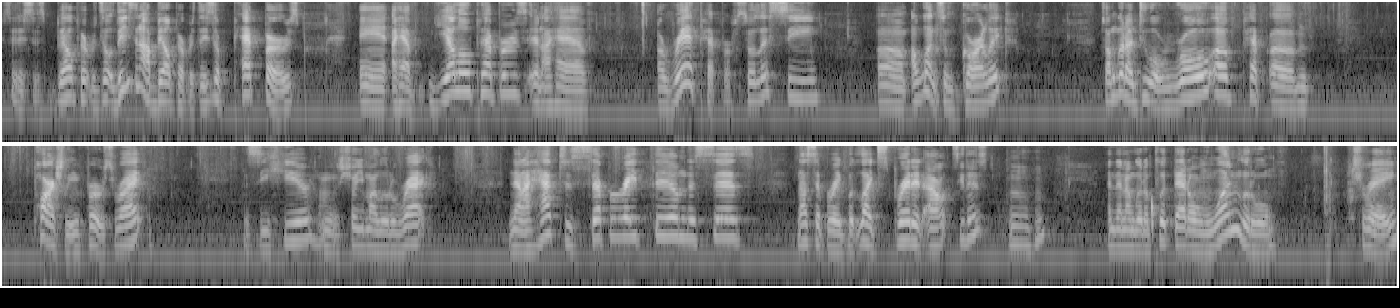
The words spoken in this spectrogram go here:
so this is bell peppers. So these are not bell peppers, these are peppers. And I have yellow peppers and I have a red pepper. So let's see, um, I want some garlic. So I'm gonna do a row of pep um, parsley first, right? Let's see here, I'm gonna show you my little rack. Now I have to separate them, this says not separate, but like spread it out. See this? Mm -hmm. And then I'm gonna put that on one little tray.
